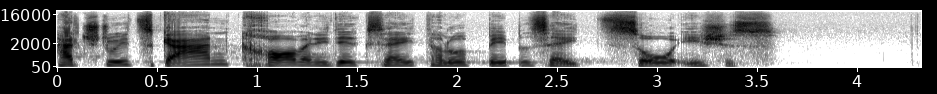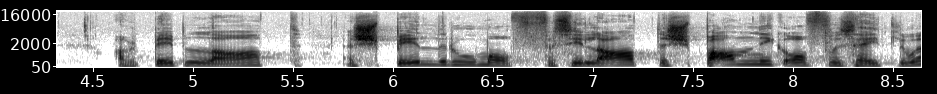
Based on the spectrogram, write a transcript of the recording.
hättest du jetzt gerne gehabt, wenn ich dir gesagt habe, die Bibel sagt, so ist es. Aber die Bibel lädt einen Spielraum offen. Sie lädt eine Spannung offen und sagt, schau,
